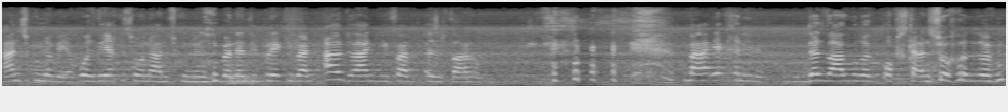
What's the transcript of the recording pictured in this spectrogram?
handskoene wear. Ons werk nie sonder handskoene binne die plekkie want al dan jy vat is warm. Maar ek geniet dit. Dis waarom ek opstaan so so om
